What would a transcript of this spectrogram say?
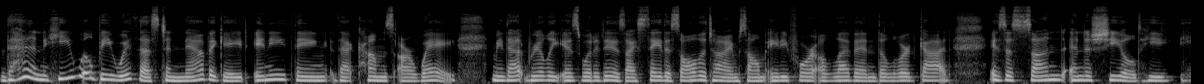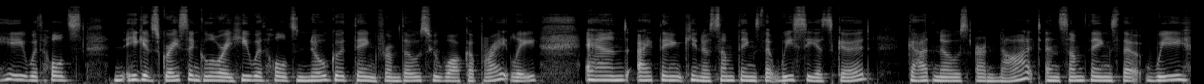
then He will be with us to navigate anything that comes our way. I mean, that really is what it is. I say this all the time Psalm 84 11, the Lord God is a sun and a shield. He, he withholds, He gives grace and glory. He withholds no good thing from those who walk uprightly. And I think, you know, some things that we see as good God knows are not. And some things that we,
